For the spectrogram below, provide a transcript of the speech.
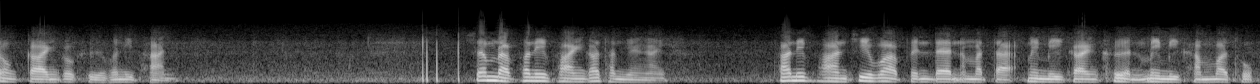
ต้องการก็คือพระนิพพานสำหรับพระนิพพานเขาทำยังไง พระนิพพานชื่อว่าเป็นแดนอมตะไม่มีการเคลื่อน ไม่มีคำว่าทุกข์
